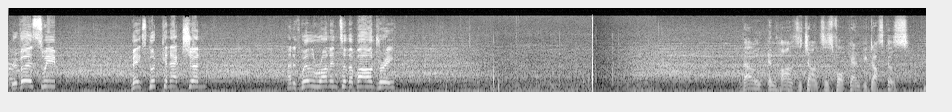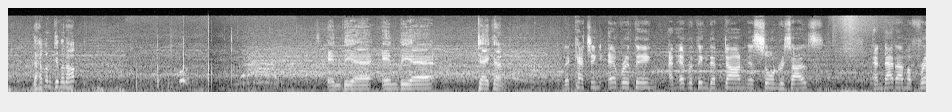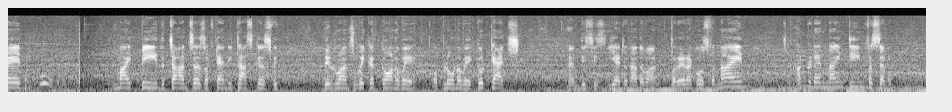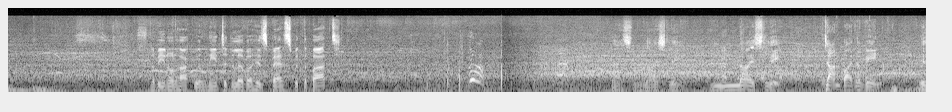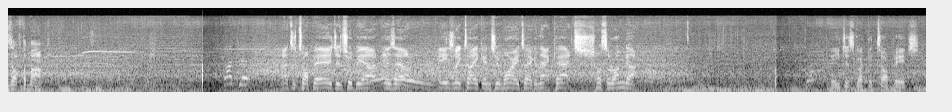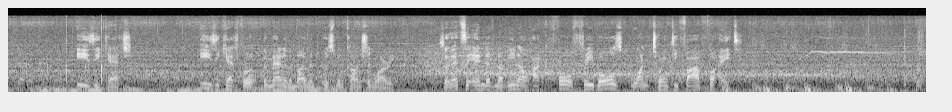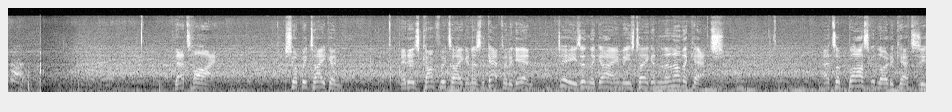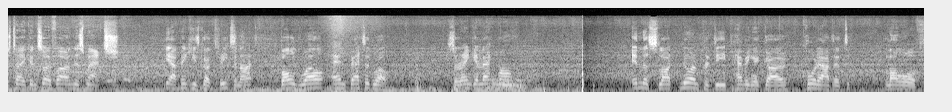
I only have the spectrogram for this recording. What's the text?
Reverse sweep. Makes good connection. And it will run into the boundary. That'll enhance the chances for Kandy Tuskers. They haven't given up. In the air, in the air, taken. They're catching everything, and everything they've done has shown results. And that, I'm afraid, might be the chances of Kandy Tuskers with Dilruwan's wicket gone away or blown away. Good catch. And this is yet another one. Perera goes for nine. It's 119 for seven. Naveen ul Haq will need to deliver his best with the bat. That's nicely, nicely done by Naveen. He's off the mark. That's a top edge and should be out, is out. Easily taken, Shinwari taking that catch. Hasaranga. He just got the top edge. Easy catch. Easy catch for the man of the moment, Usman Khan Shinwari. So that's the end of Naveen ul Haq. Four three balls, 125 for eight. That's high. Should be taken. It is comfortably taken as the captain again. Geez, in the game, he's taken another catch. That's a basket load of catches he's taken so far in this match. Yeah, I think he's got three tonight. Bowled well and batted well. Suranga Lakmal in the slot. Nuwan Pradeep having a go. Caught out at long off.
